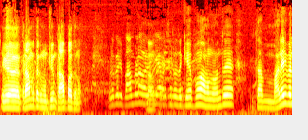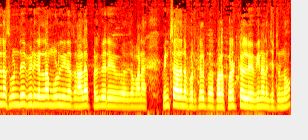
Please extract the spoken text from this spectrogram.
எங்கள் கிராமத்துக்கு முற்றிலும் காப்பாற்றணும் சொல்கிறத கேட்போம். அவங்க வந்து த மழை வெள்ளம் சூழ்ந்து வீடுகள்லாம் மூழ்கினதுனால பல்வேறு விதமான மின்சாதன பொருட்கள் ப- பல பொருட்கள் வீணடைஞ்சிட்டணும்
